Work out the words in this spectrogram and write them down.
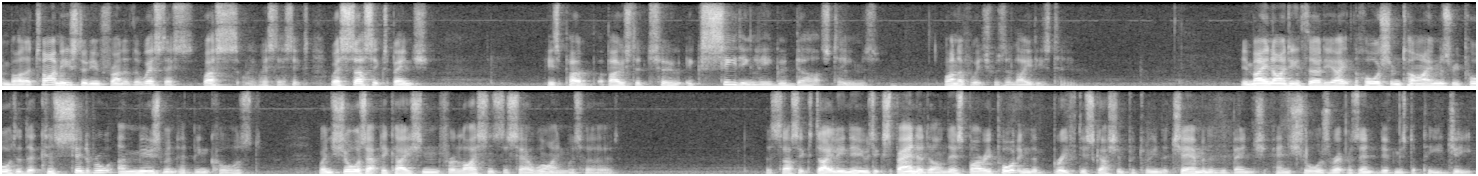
and by the time he stood in front of the West, es- West, West Essex, West Sussex bench, his pub boasted two exceedingly good darts teams, one of which was a ladies' team. In May 1938, the Horsham Times reported that considerable amusement had been caused when Shaw's application for a licence to sell wine was heard. The Sussex Daily News expanded on this by reporting the brief discussion between the chairman of the bench and Shaw's representative, Mr. P.G.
